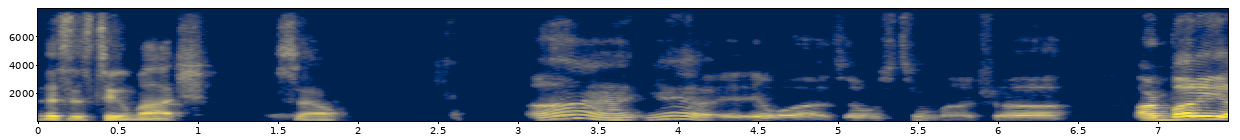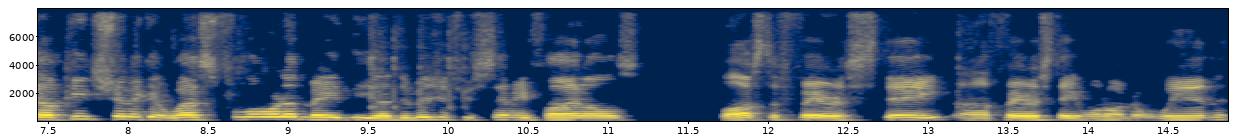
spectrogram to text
this is too much. So, all right, yeah, it, it was. It was too much. Uh, our buddy uh, Pete Shinnick at West Florida made the uh, Division Two semifinals, lost to Ferris State. Uh, Ferris State went on to win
